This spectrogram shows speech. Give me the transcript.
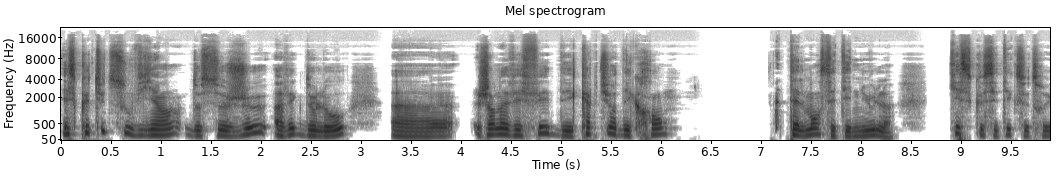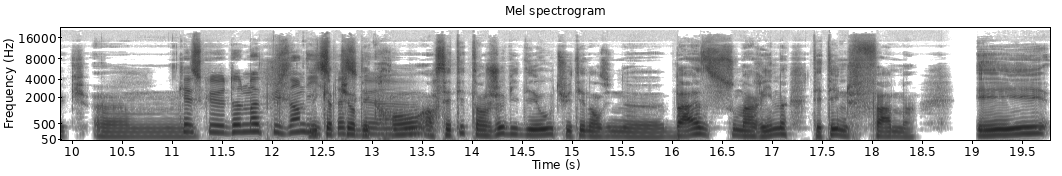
Est-ce que tu te souviens de ce jeu avec de l'eau Euh, J'en avais fait des captures d'écran tellement c'était nul. Qu'est-ce que c'était que ce truc Euh, qu'est-ce que donne-moi plus Les d'indices captures parce que- d'écran. Alors c'était un jeu vidéo où tu étais dans une euh, base sous-marine, t'étais une femme. Et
